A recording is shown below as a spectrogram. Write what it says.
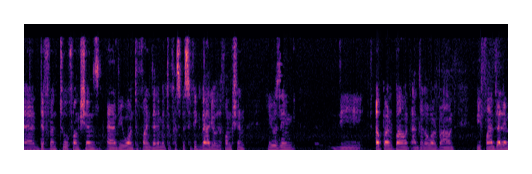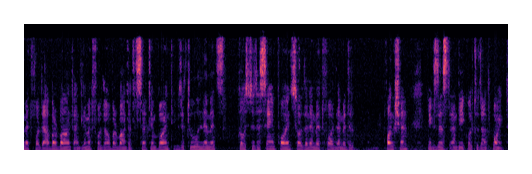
uh, different two functions and we want to find the limit of a specific value of the function using the upper bound and the lower bound. We find the limit for the upper bound and limit for the upper bound at a certain point. If the two limits goes to the same point, so the limit for the middle function exists and equal to that point.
